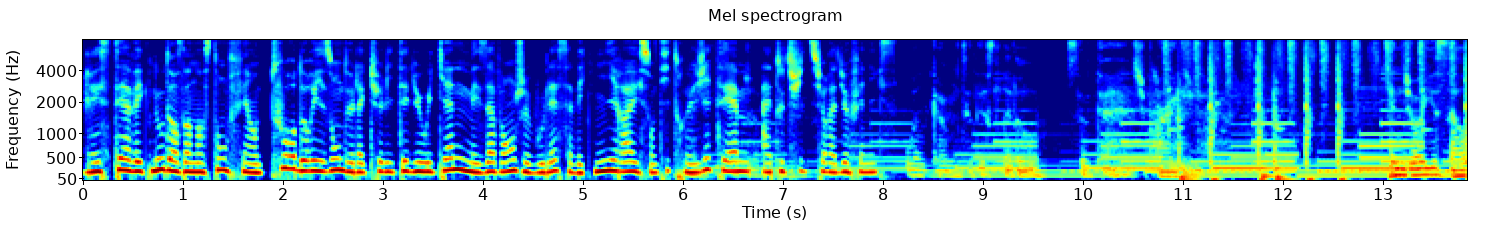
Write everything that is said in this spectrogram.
Restez avec nous dans un instant, on fait un tour d'horizon de l'actualité du week-end, mais avant je vous laisse avec Mira et son titre JTM. A tout de suite sur Radio Phoenix. Welcome to this little party. Enjoy yourself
